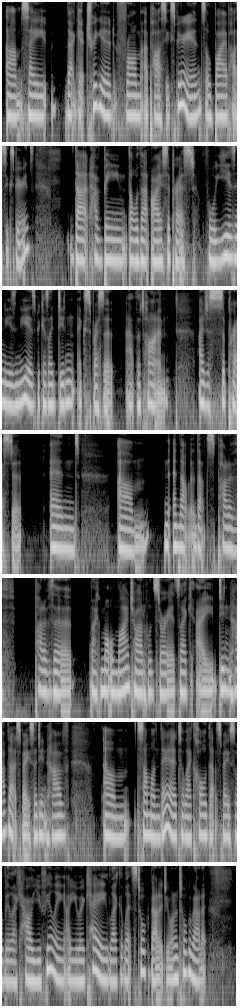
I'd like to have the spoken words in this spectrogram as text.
um, say, that get triggered from a past experience or by a past experience that have been or that I suppressed for years and years and years because I didn't express it at the time. I just suppressed it, and um, and that that's part of part of the like my childhood story. It's like I didn't have that space. I didn't have um, someone there to like hold that space or be like, "How are you feeling? Are you okay? Like, let's talk about it. Do you want to talk about it?"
